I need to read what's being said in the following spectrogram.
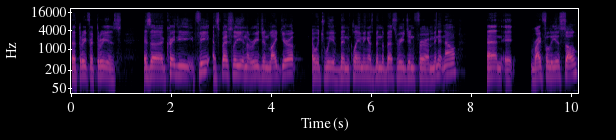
The three for three is is a crazy feat, especially in a region like Europe, which we have been claiming has been the best region for a minute now, and it rightfully is so.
